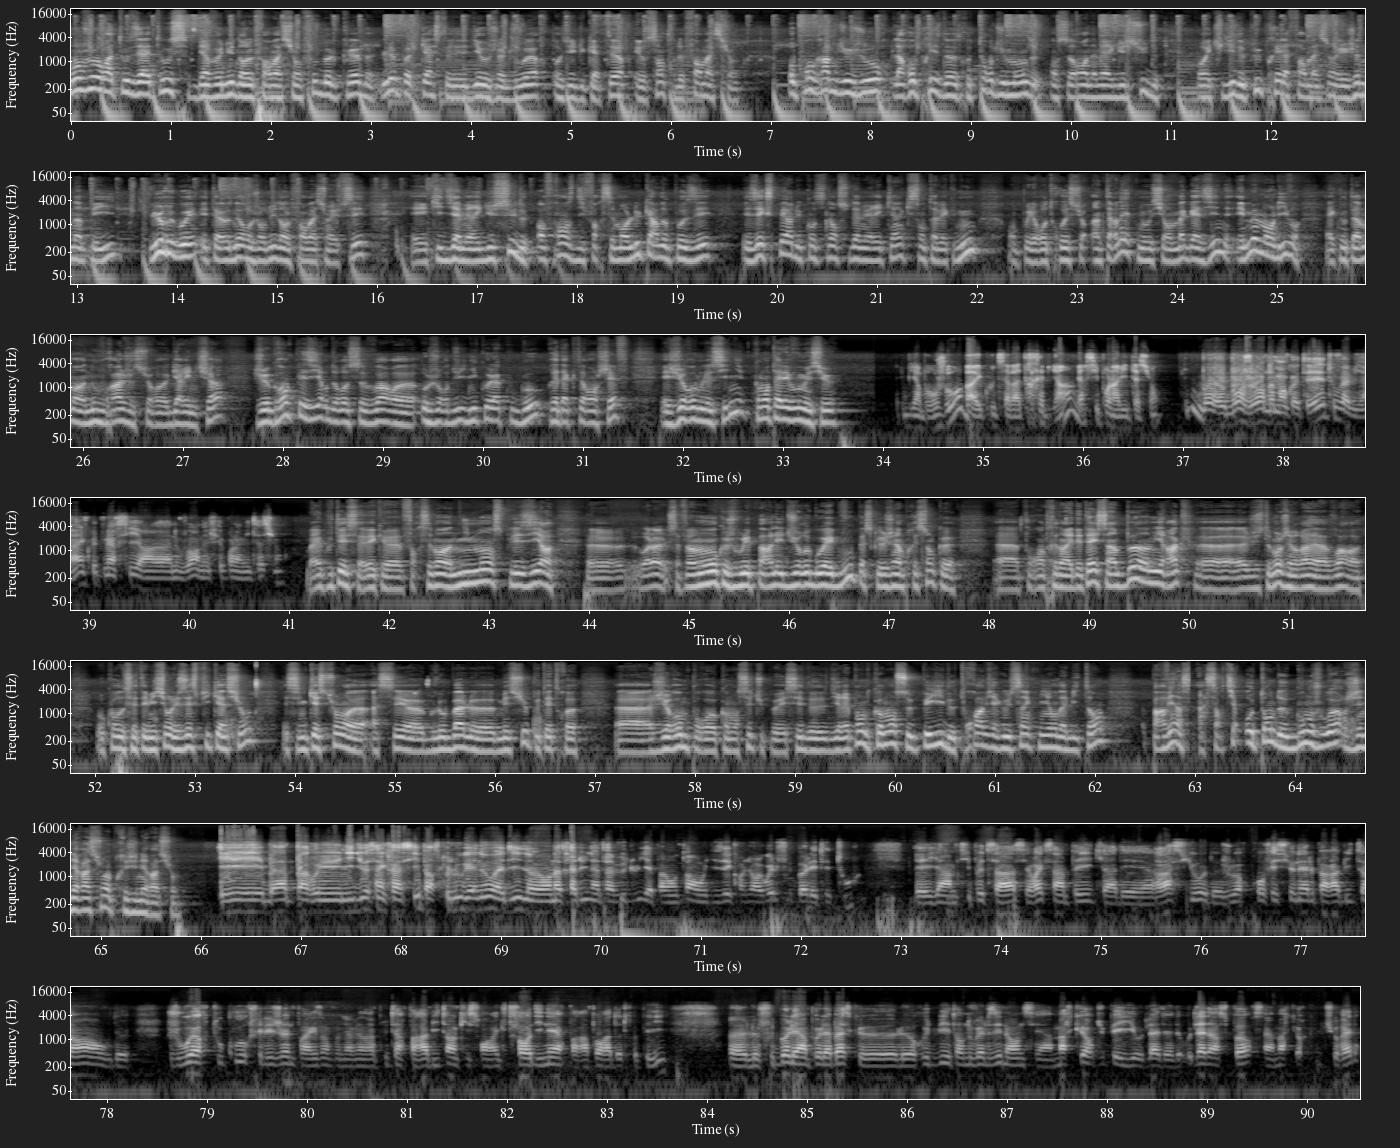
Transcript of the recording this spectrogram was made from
Bonjour à toutes et à tous, bienvenue dans le Formation Football Club, le podcast dédié aux jeunes joueurs, aux éducateurs et aux centres de formation. Au programme du jour, la reprise de notre tour du monde. On se rend en Amérique du Sud pour étudier de plus près la formation et les jeunes d'un pays. L'Uruguay est à l'honneur aujourd'hui dans le Formation FC. Et qui dit Amérique du Sud, en France dit forcément Lucardo Posé, les experts du continent sud-américain qui sont avec nous. On peut les retrouver sur internet, mais aussi en magazine et même en livre, avec notamment un ouvrage sur euh, Garincha. J'ai le grand plaisir de recevoir euh, aujourd'hui Nicolas Cougo, rédacteur en chef, et Jérôme Le Signe. Comment allez-vous, messieurs Eh bien bonjour, bah écoute, ça va très bien, merci pour l'invitation. Bon, bonjour de mon côté, tout va bien. Écoute, merci euh, à nouveau en effet pour l'invitation. Bah écoutez, c'est avec euh, forcément un immense plaisir. Euh, voilà, ça fait un moment que je voulais parler d'Uruguay avec vous parce que j'ai l'impression que, euh, pour rentrer dans les détails, c'est un peu un miracle. Euh, justement, j'aimerais avoir euh, au cours de cette émission les explications. Et c'est une question assez globale, messieurs. Peut-être, Jérôme, pour commencer, tu peux essayer d'y répondre. Comment ce pays de 3,5 millions d'habitants parvient à, sortir autant de bons joueurs génération après génération? Une idiosyncrasie, parce que Lugano a dit, on a traduit une interview de lui il n'y a pas longtemps où il disait qu'en Uruguay, le football était tout. Et il y a un petit peu de ça. C'est vrai que c'est un pays qui a des ratios de joueurs professionnels par habitant ou de joueurs tout court chez les jeunes, par exemple, on y reviendra plus tard, par habitant, qui sont extraordinaires par rapport à d'autres pays. Euh, le football est un peu la base que le rugby est en Nouvelle-Zélande. C'est un marqueur du pays, au-delà de- au-delà d'un sport, c'est un marqueur culturel.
